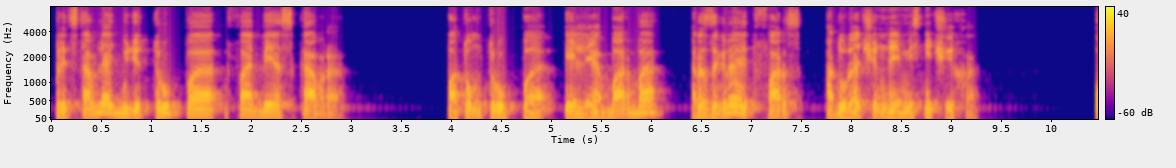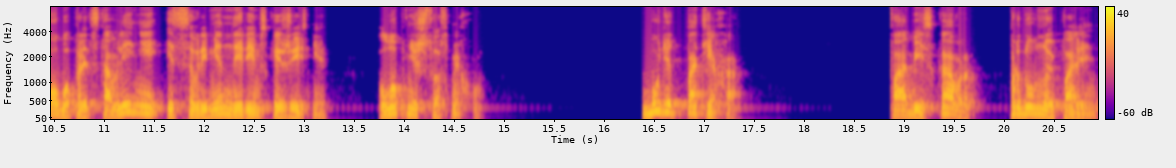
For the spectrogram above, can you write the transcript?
представлять будет труппа Фабия Скавра, Потом труппа Элия Барба разыграет фарс «Одураченная мясничиха». Оба представления из современной римской жизни. Лопнешь со смеху. Будет потеха. Фабий Скавр – продувной парень,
